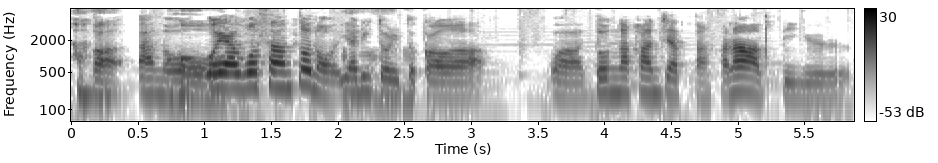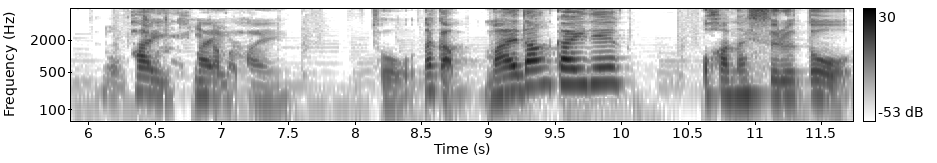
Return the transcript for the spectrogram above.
とか、あほの、う親御さんとのやりとりとかは、はどんな感じやったんかなっていうのを聞きはたかった。いはい。そう。なんか前段階でお話しすると、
